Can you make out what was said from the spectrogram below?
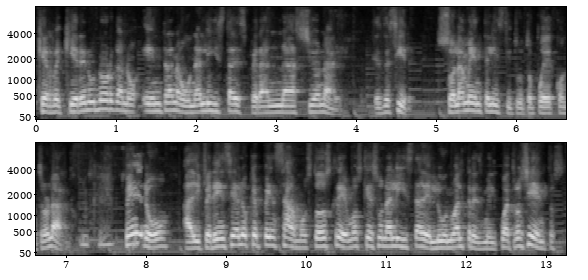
que requieren un órgano entran a una lista de espera nacional, es decir, solamente el instituto puede controlarlo. Pero, a diferencia de lo que pensamos, todos creemos que es una lista del 1 al 3400.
